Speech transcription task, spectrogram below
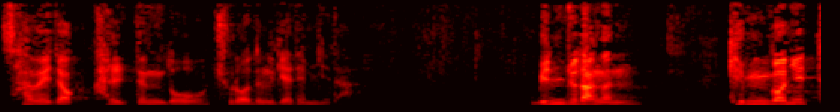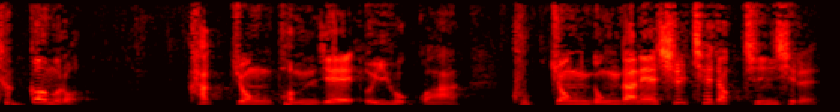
사회적 갈등도 줄어들게 됩니다. 민주당은 김건희 특검으로 각종 범죄 의혹과 국정농단의 실체적 진실을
